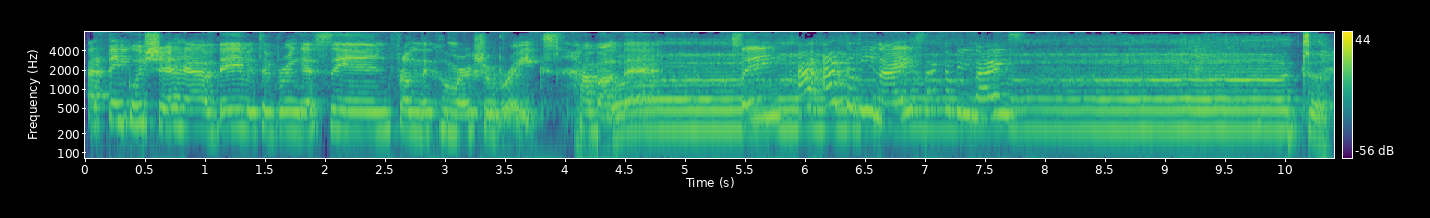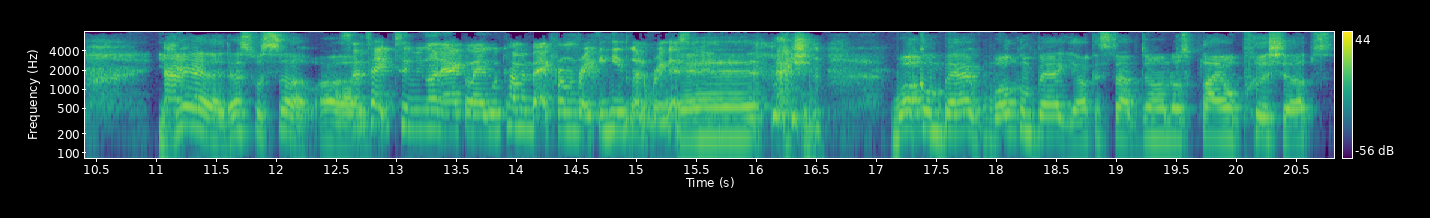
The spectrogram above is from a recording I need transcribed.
I think we should have David to bring us in from the commercial breaks. How about that? See, I, I could be nice. I could be nice. Yeah, that's what's up. Uh, So take two. We're gonna act like we're coming back from break, and he's gonna bring us in. action. welcome back. Welcome back. Y'all can stop doing those plyo push-ups,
